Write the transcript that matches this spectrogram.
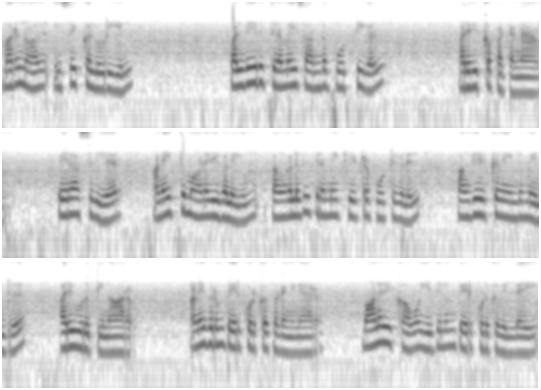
மறுநாள் இசைக்கல்லூரியில் பல்வேறு திறமை சார்ந்த போட்டிகள் அறிவிக்கப்பட்டன. பேராசிரியர் அனைத்து மாணவிகளையும் தங்களது திறமைக்கேற்ற போட்டிகளில் பங்கேற்க வேண்டும் என்று அறிவுறுத்தினார். அனைவரும் பெயர் கொடுக்க தொடங்கினர். மாளவிகாவோ எதிலும் பெயர் கொடுக்கவில்லை.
